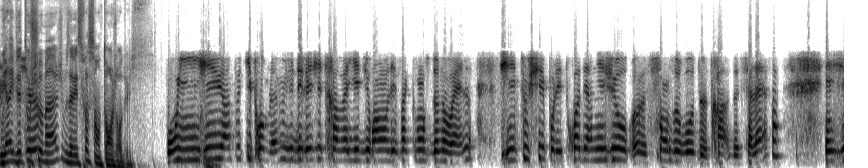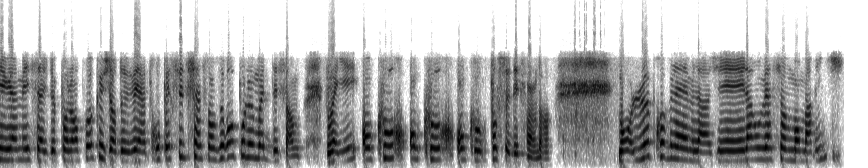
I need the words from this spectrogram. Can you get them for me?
Mireille, vous êtes Je... au chômage, vous avez 60 ans aujourd'hui. Oui, j'ai eu un petit problème. Je dirais, j'ai travaillé durant les vacances de Noël. J'ai touché pour les trois derniers jours euh, 100 euros de, de salaire. Et j'ai eu un message de Pôle emploi que je leur devais un trop perçu de 500 euros pour le mois de décembre. Vous voyez, on court, on court, on court pour se défendre. Bon, le problème là, j'ai la reversion de mon mari.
